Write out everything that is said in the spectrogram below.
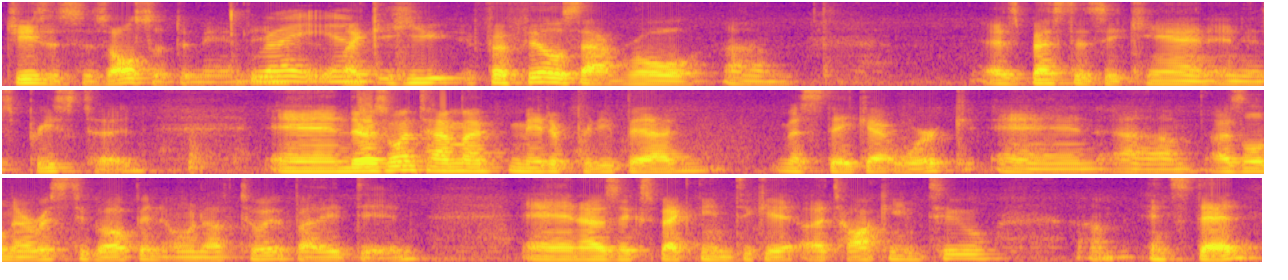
Jesus is also demanding. Right, yeah. Like he fulfills that role um, as best as he can in his priesthood. And there was one time I made a pretty bad mistake at work, and um, I was a little nervous to go up and own up to it, but I did. And I was expecting to get a talking to. Um, instead,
